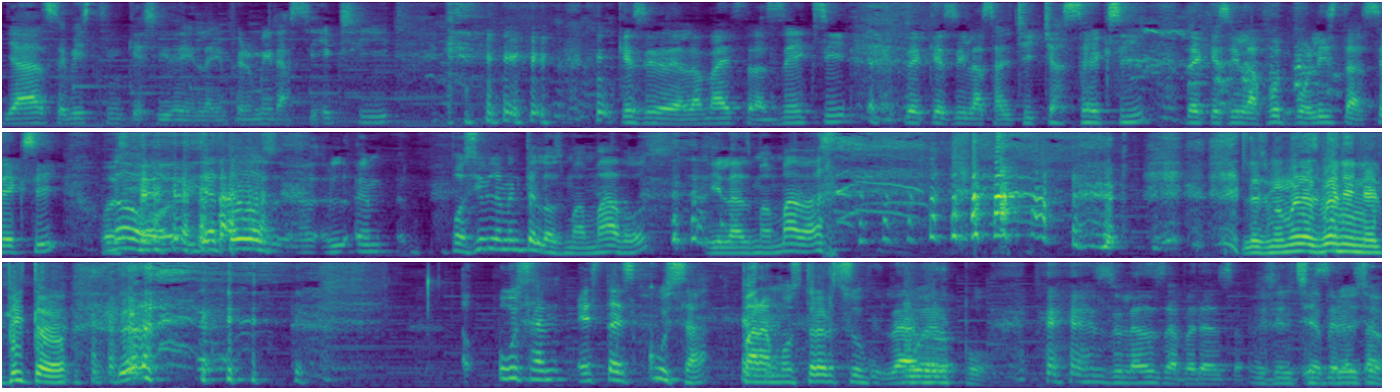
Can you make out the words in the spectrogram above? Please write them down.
ya se visten que si de la enfermera sexy, que si de la maestra sexy, de que si la salchicha sexy, de que si la futbolista sexy. no, ya todos, em, posiblemente los mamados y las mamadas. Las mamadas van en el pito usan esta excusa para mostrar su cuerpo. su lado sabroso. Es el sabroso.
